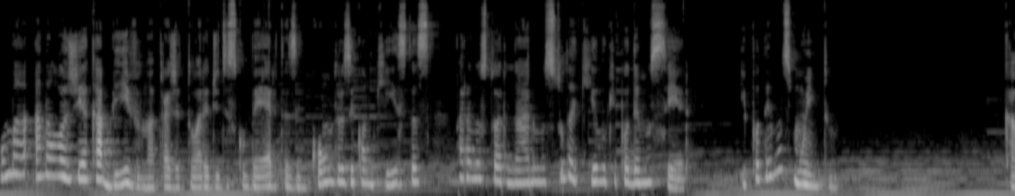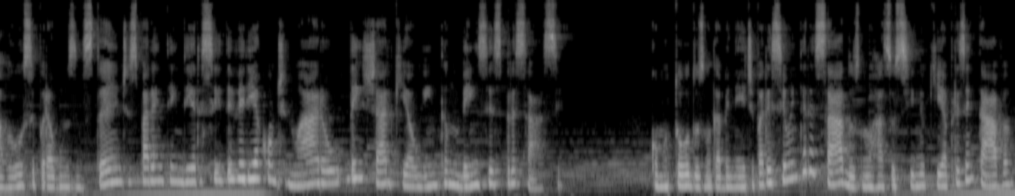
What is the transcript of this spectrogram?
Uma analogia cabível na trajetória de descobertas, encontros e conquistas para nos tornarmos tudo aquilo que podemos ser, e podemos muito. Calou-se por alguns instantes para entender se deveria continuar ou deixar que alguém também se expressasse. Como todos no gabinete pareciam interessados no raciocínio que apresentava,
